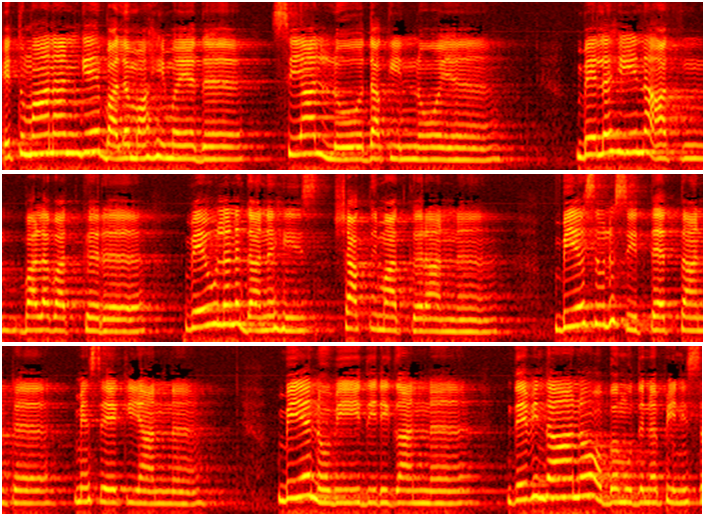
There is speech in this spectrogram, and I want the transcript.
එතුමානන්ගේ බලමහිමයද සියල්ලෝ දකින්නෝය. බෙලහීන අත් බලවත් කර වෙවුලන දනහිස් ශක්තිමත් කරන්න. බියසුළු සිත් ඇත්තන්ට මෙසේ කියන්න. බිය නොවී දිරිගන්න දෙවිදානෝ ඔබ මුදන පිණිසත්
